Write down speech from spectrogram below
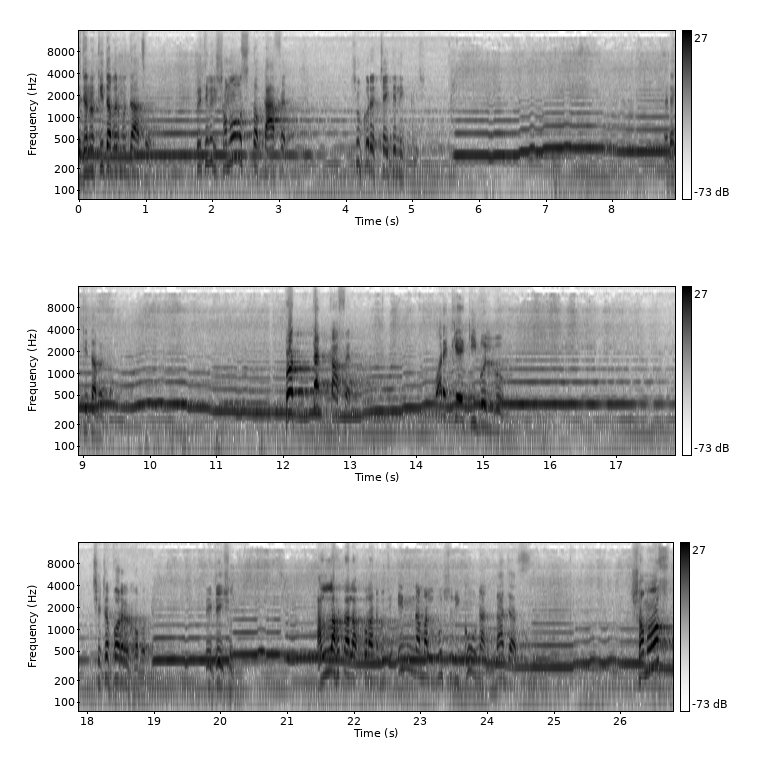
এজন্য কিতাবের মধ্যে আছে, পৃথিবীর সমস্ত কাফের শুকুরের চাইতে নিকৃষ্ট। এটা কিতাবের কথা। প্রত্যেক কাফের, পরে কে কি বলব? সেটা পরের খবর। এটাই সত্যি। আল্লাহ তাআলা কোরআনে বলছে, ইন্নামাল মুশরিকুনা নাজাস। সমস্ত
